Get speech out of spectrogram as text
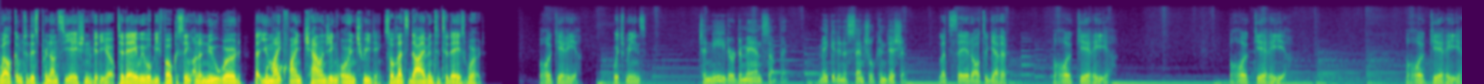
Welcome to this pronunciation video. Today we will be focusing on a new word that you might find challenging or intriguing. So let's dive into today's word. Requérir, which means, To need or demand something. Make it an essential condition. let's say it all together. Requérir. Requérir. Requérir.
